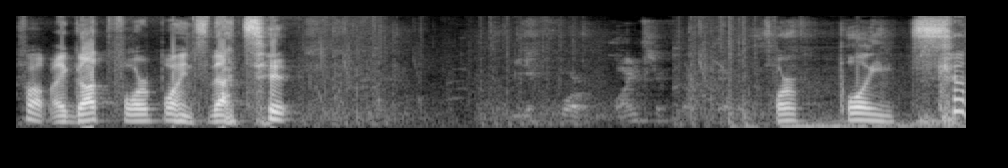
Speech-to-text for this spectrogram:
Fuck, I got four points, that's it. You get four points or four kills? Four points.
